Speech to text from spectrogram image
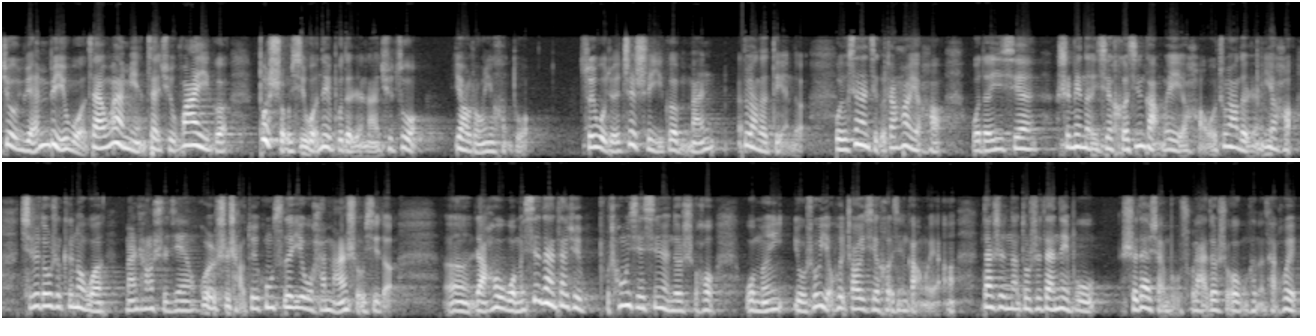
就远比我在外面再去挖一个不熟悉我内部的人来去做要容易很多。所以我觉得这是一个蛮重要的点的。我现在几个账号也好，我的一些身边的一些核心岗位也好，我重要的人也好，其实都是跟了我蛮长时间，或者市场对公司的业务还蛮熟悉的。嗯，然后我们现在再去补充一些新人的时候，我们有时候也会招一些核心岗位啊，但是呢，都是在内部实在选不出来的时候，我们可能才会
